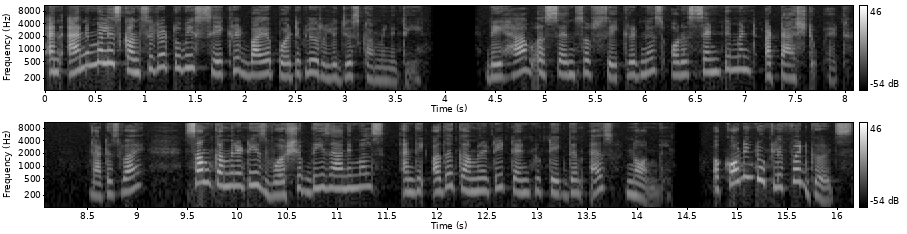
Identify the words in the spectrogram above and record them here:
An animal is considered to be sacred by a particular religious community. They have a sense of sacredness or a sentiment attached to it. That is why some communities worship these animals and the other community tend to take them as normal. According to Clifford Geertz,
